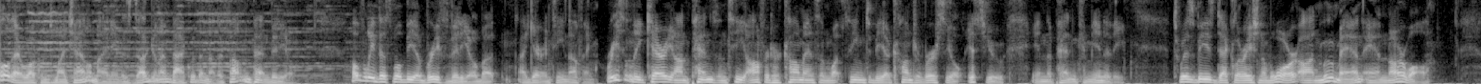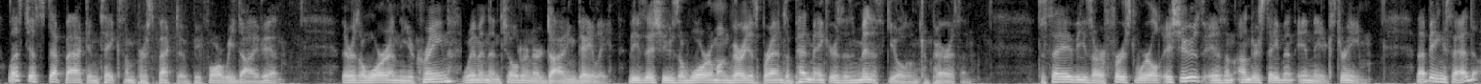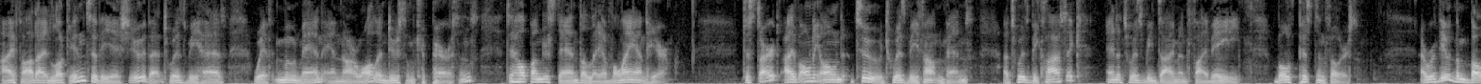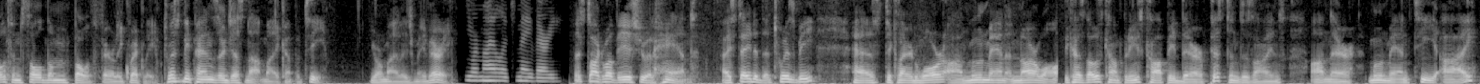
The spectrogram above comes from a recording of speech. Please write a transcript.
Hello there, welcome to my channel. My name is Doug and I'm back with another fountain pen video. Hopefully this will be a brief video, but I guarantee nothing. Recently, Carrie on Pens and Tea offered her comments on what seemed to be a controversial issue in the pen community. TWSBI's declaration of war on Moonman and Narwhal. Let's just step back and take some perspective before we dive in. There is a war in the Ukraine. Women and children are dying daily. These issues of war among various brands of pen makers is minuscule in comparison. To say these are first world issues is an understatement in the extreme. That being said, I thought I'd look into the issue that TWSBI has with Moonman and Narwhal and do some comparisons to help understand the lay of the land here. To start, I've only owned two TWSBI fountain pens, a TWSBI Classic and a TWSBI Diamond 580, both piston fillers. I reviewed them both and sold them both fairly quickly. TWSBI pens are just not my cup of tea. Your mileage may vary. Your mileage may vary. Let's talk about the issue at hand. I stated that TWSBI has declared war on Moonman and Narwhal because those companies copied their piston designs on their Moonman T1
